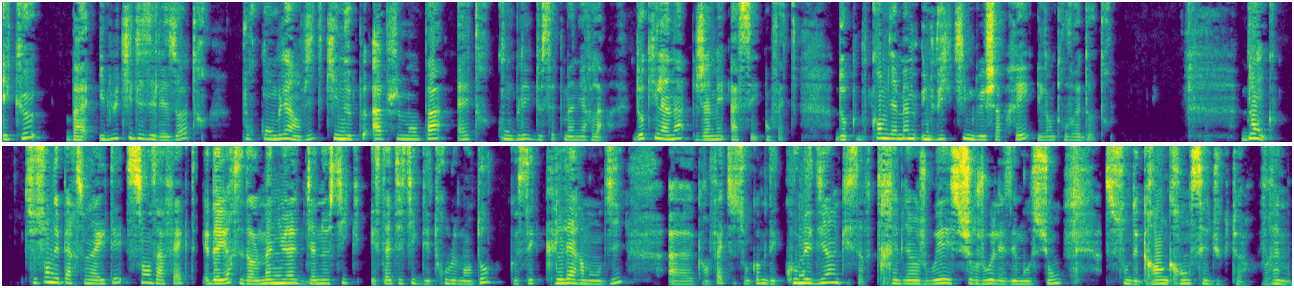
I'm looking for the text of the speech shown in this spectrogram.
et que bah il utilisait les autres pour combler un vide qui ne peut absolument pas être comblé de cette manière-là. Donc il en a jamais assez en fait. Donc quand bien même une victime lui échapperait, il en trouverait d'autres. Donc ce sont des personnalités sans affect. Et d'ailleurs, c'est dans le manuel diagnostic et statistique des troubles mentaux que c'est clairement dit euh, qu'en fait, ce sont comme des comédiens qui savent très bien jouer et surjouer les émotions. Ce sont des grands, grands séducteurs, vraiment.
